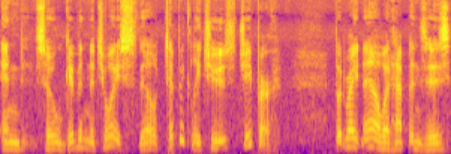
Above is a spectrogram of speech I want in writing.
And so, given the choice, they'll typically choose cheaper. But right now, what happens is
